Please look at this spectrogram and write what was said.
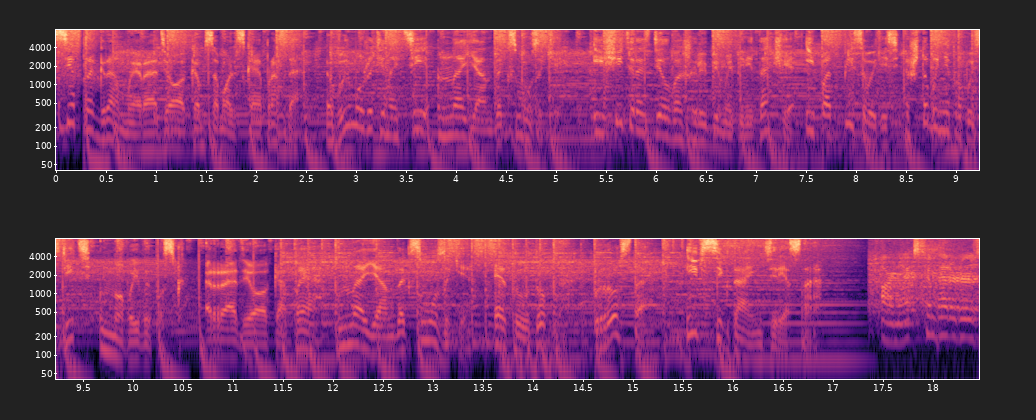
Все программы радио Комсомольская правда вы можете найти на Яндекс Музыке. Ищите раздел вашей любимой передачи и подписывайтесь, чтобы не пропустить новый выпуск. Радио КП на Яндекс Музыке. Это удобно, просто и всегда интересно. Our next competitors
